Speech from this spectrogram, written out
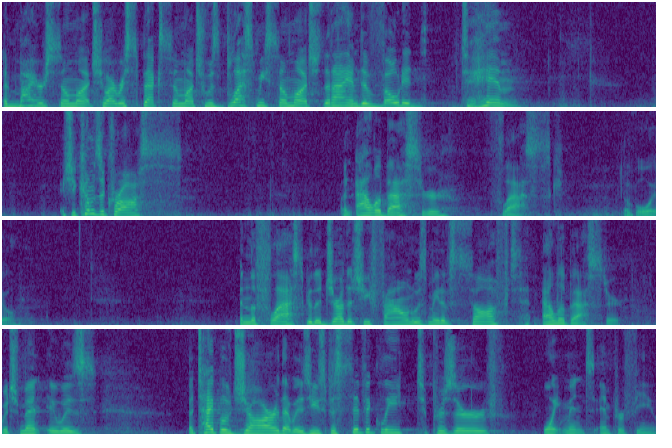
admire so much, who I respect so much, who has blessed me so much, that I am devoted to him? And she comes across an alabaster flask of oil. And the flask or the jar that she found was made of soft alabaster, which meant it was a type of jar that was used specifically to preserve ointment and perfume.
